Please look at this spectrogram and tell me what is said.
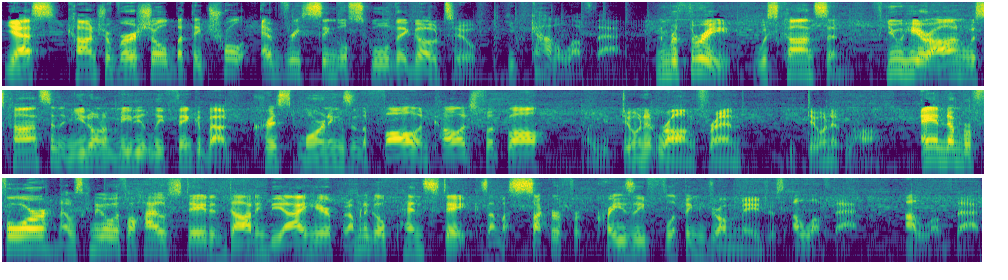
Yes, controversial, but they troll every single school they go to. You gotta love that. Number three, Wisconsin. If you hear on Wisconsin and you don't immediately think about crisp mornings in the fall and college football, well, you're doing it wrong, friend. You're doing it wrong. And number four, and I was gonna go with Ohio State and dotting the I here, but I'm gonna go Penn State because I'm a sucker for crazy flipping drum majors. I love that. I love that.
